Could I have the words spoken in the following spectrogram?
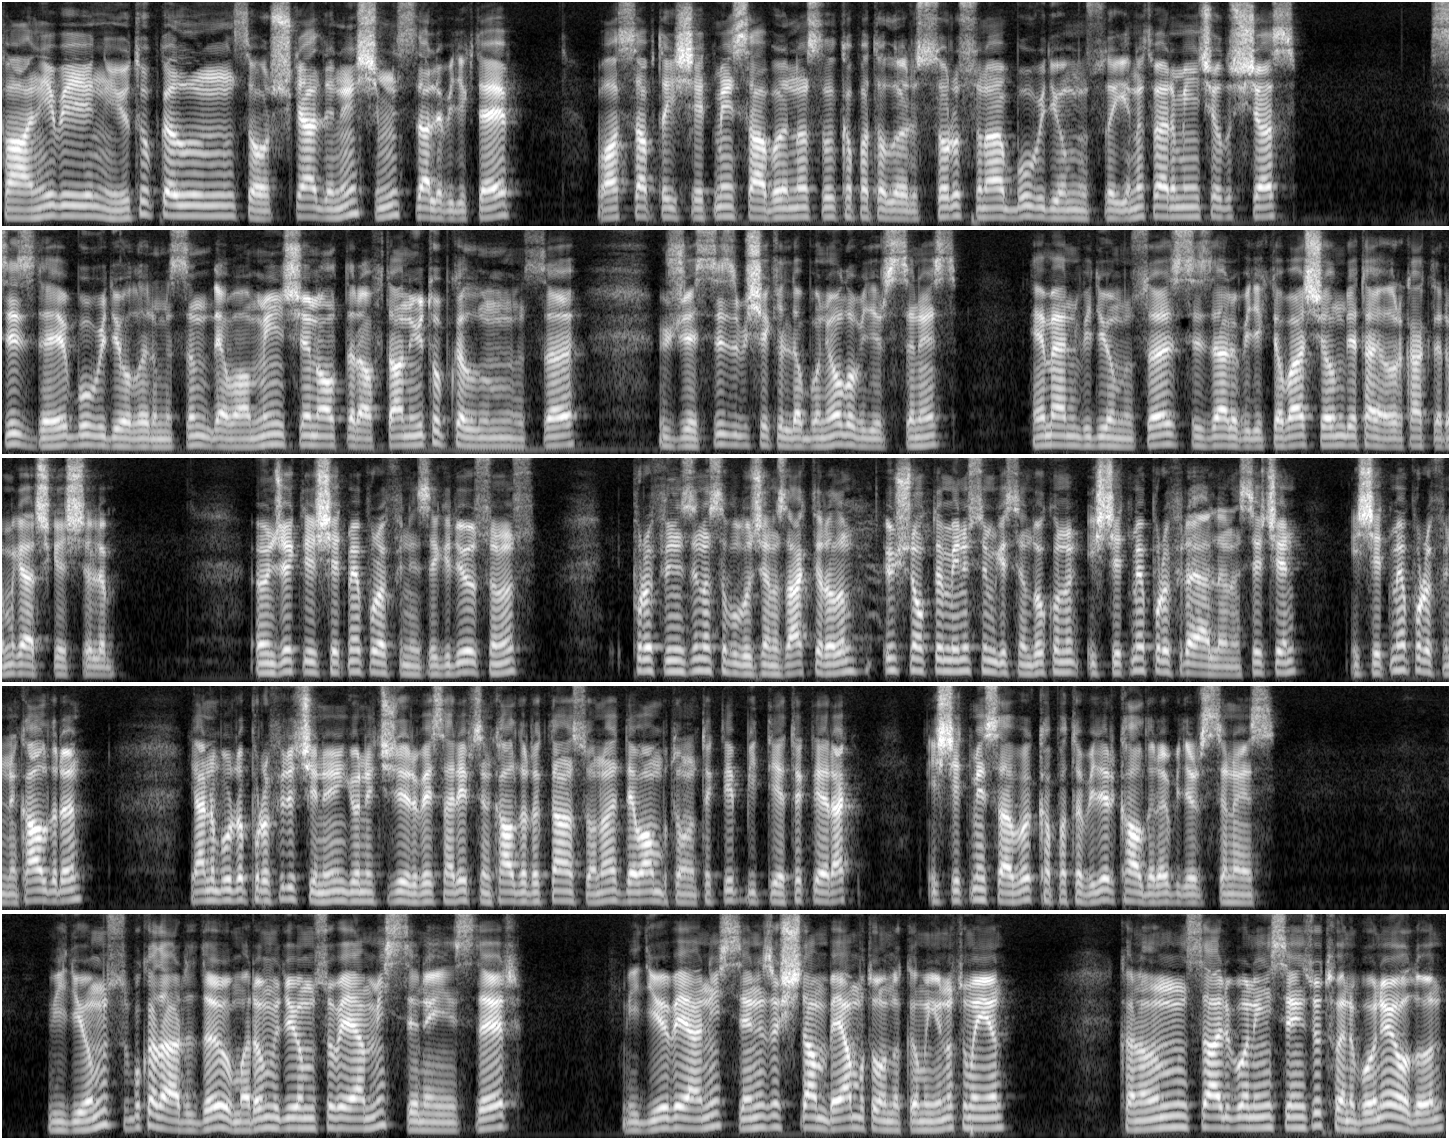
Fani Bey'in YouTube kanalımıza hoş geldiniz. Şimdi sizlerle birlikte WhatsApp'ta işletme hesabı nasıl kapatılır sorusuna bu videomuzda yanıt vermeye çalışacağız. Siz de bu videolarımızın devamı için alt taraftan YouTube kanalımıza ücretsiz bir şekilde abone olabilirsiniz. Hemen videomuza sizlerle birlikte başlayalım. Detaylı olarak aktarımı gerçekleştirelim. Öncelikle işletme profilinize gidiyorsunuz. Profilinizi nasıl bulacağınızı aktaralım. 3 nokta menü simgesine dokunun. İşletme profil ayarlarını seçin. İşletme profilini kaldırın. Yani burada profil içinin yöneticileri vesaire hepsini kaldırdıktan sonra devam butonuna tıklayıp bittiye tıklayarak işletme hesabı kapatabilir kaldırabilirsiniz. Videomuz bu kadardı. Umarım videomuzu beğenmişsinizdir. Videoyu beğendiyseniz aşağıdan beğen butonuna tıklamayı unutmayın. Kanalımıza abone değilseniz lütfen abone olun.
